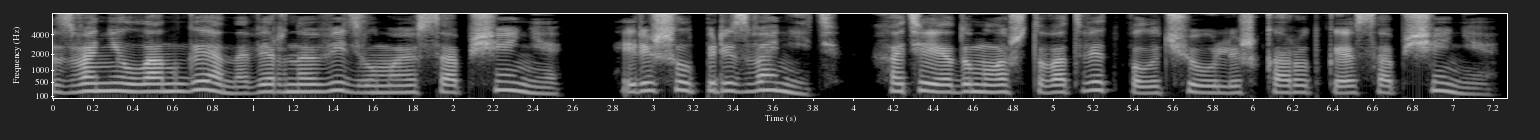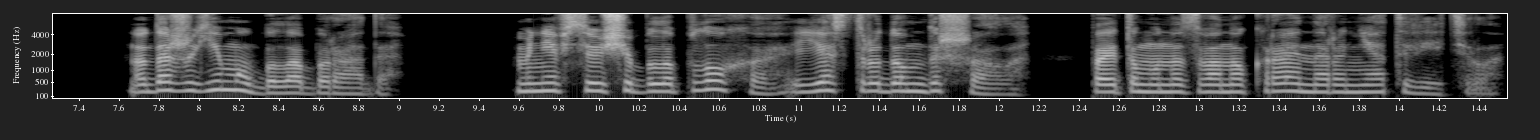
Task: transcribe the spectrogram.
Звонил Ланге, наверное, увидел мое сообщение и решил перезвонить, хотя я думала, что в ответ получу лишь короткое сообщение, но даже ему была бы рада. Мне все еще было плохо, и я с трудом дышала, поэтому на звонок Райнера не ответила.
